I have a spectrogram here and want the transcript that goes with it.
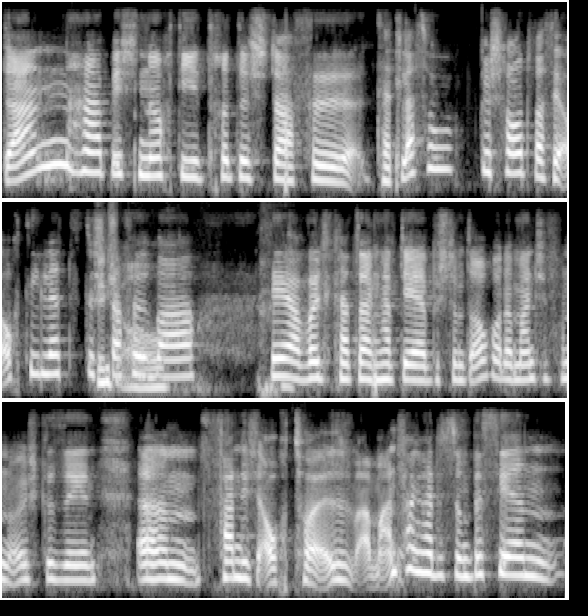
dann habe ich noch die dritte Staffel Ted Lasso geschaut, was ja auch die letzte Ich Staffel auch. war. Ja, wollte ich gerade sagen, habt ihr ja bestimmt auch oder manche von euch gesehen. Ähm, fand ich auch toll. Also, am Anfang hatte ich so ein bisschen,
